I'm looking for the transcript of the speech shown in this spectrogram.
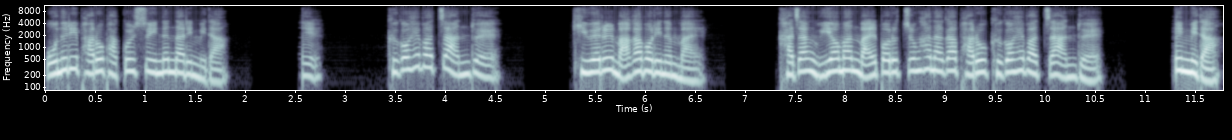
오늘이 바로 바꿀 수 있는 날입니다. 1. 그거 해봤자 안 돼. 기회를 막아버리는 말. 가장 위험한 말버릇 중 하나가 바로 그거 해봤자 안 돼. 입니다.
